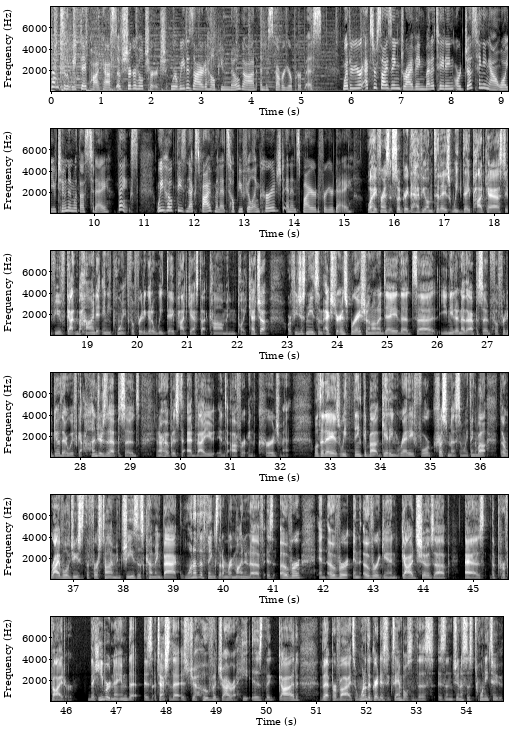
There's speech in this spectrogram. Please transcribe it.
Welcome to the weekday podcast of Sugar Hill Church, where we desire to help you know God and discover your purpose. Whether you're exercising, driving, meditating, or just hanging out while you tune in with us today, thanks. We hope these next five minutes help you feel encouraged and inspired for your day. Well, hey, friends, it's so great to have you on today's weekday podcast. If you've gotten behind at any point, feel free to go to weekdaypodcast.com and play catch up or if you just need some extra inspiration on a day that uh, you need another episode, feel free to go there. We've got hundreds of episodes, and our hope is to add value and to offer encouragement. Well, today, as we think about getting ready for Christmas and we think about the arrival of Jesus the first time and Jesus coming back, one of the things that I'm reminded of is over and over and over again, God shows up as the provider. The Hebrew name that is attached to that is Jehovah Jireh. He is the God that provides. And one of the greatest examples of this is in Genesis 22,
